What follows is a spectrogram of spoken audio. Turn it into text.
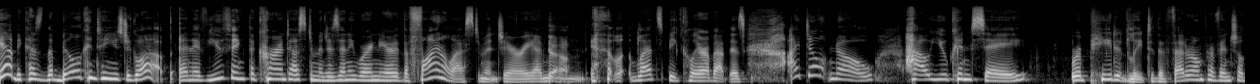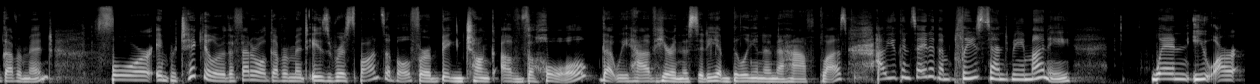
Yeah, because the bill continues to go up. And if you think the current estimate is anywhere near the final estimate, Jerry, I mean, let's be clear about this. I don't know how you can say repeatedly to the federal and provincial government, for in particular, the federal government is responsible for a big chunk of the hole that we have here in the city, a billion and a half plus, how you can say to them, please send me money when you are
